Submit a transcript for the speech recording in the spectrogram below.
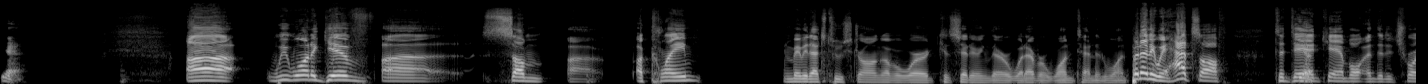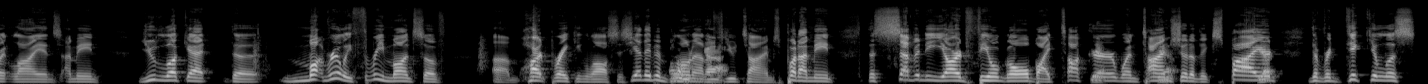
Yeah. Uh, we want to give uh, some uh, acclaim. Maybe that's too strong of a word, considering they're whatever one ten and one. But anyway, hats off to Dan Campbell and the Detroit Lions. I mean, you look at the really three months of um, heartbreaking losses. Yeah, they've been Oh, blown my out a few times, but I mean, the seventy-yard field goal by Tucker when time Yeah. should have expired. The ridiculous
